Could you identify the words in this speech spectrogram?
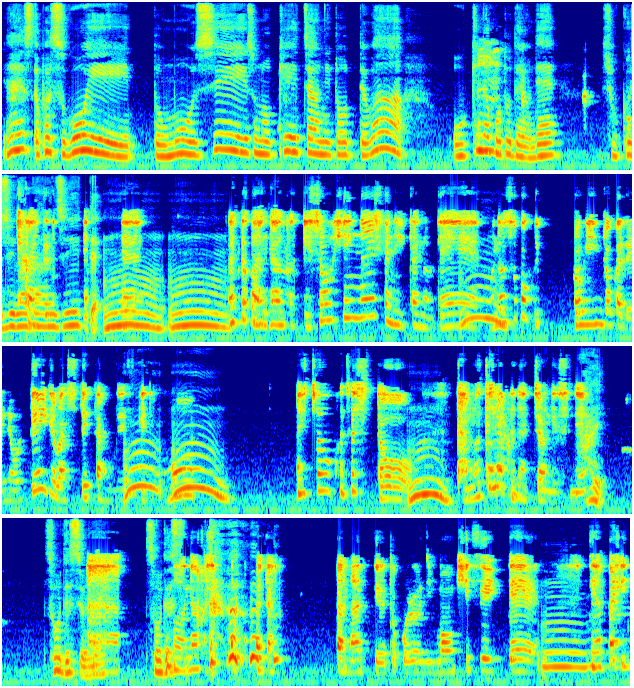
いややっぱりすごいとと思うしそのケイちゃんにとっては大きなことだよね、食事が大事って。うんうん。あとはなんか化粧品会社にいたので、うん。ものすごく病院とかでね、お手入れはしてたんですけども、うん体調を崩すとうん。うん保てなくなっちゃうんですね。はい。そうですよね。あそうです。ーもうなんか、だなっていうところにも気づいて、うん。でやっぱり、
